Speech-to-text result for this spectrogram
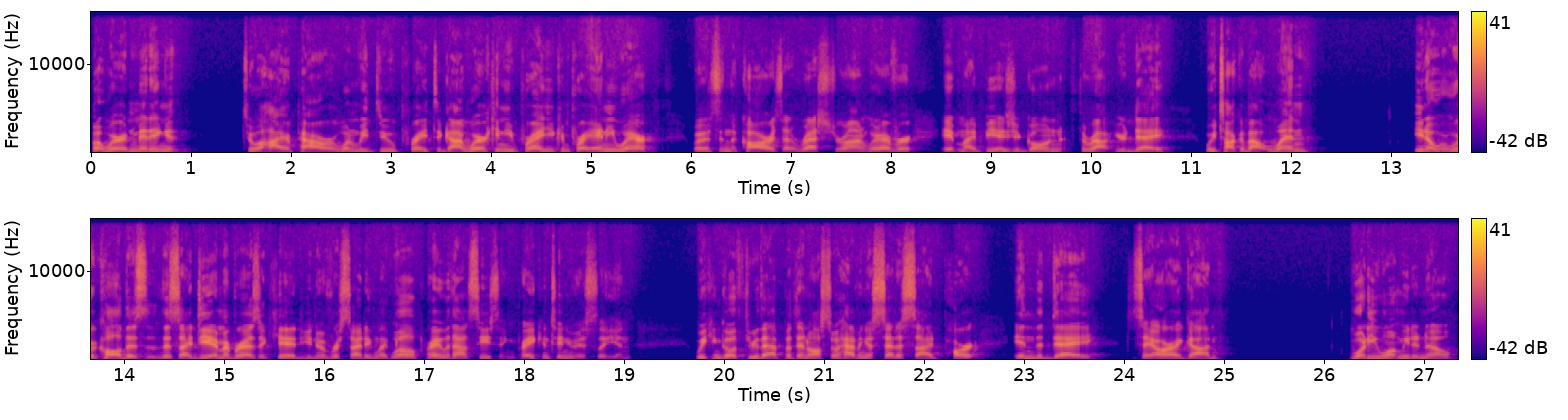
But we're admitting to a higher power when we do pray to God. Where can you pray? You can pray anywhere, whether it's in the car, it's at a restaurant, wherever it might be as you're going throughout your day. We talk about when. You know, we're called this, this idea. I remember as a kid, you know, reciting, like, well, pray without ceasing, pray continuously. And we can go through that, but then also having a set aside part in the day to say, all right, God, what do you want me to know?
